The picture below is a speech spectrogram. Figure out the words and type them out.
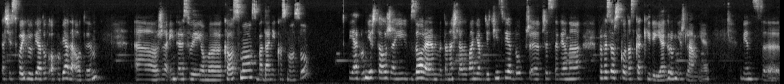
W czasie swoich wywiadów opowiada o tym, że interesuje ją kosmos, badanie kosmosu, jak również to, że jej wzorem do naśladowania w dzieciństwie był przedstawiana profesor Skłodowska-Curie, jak również dla mnie. Więc e,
